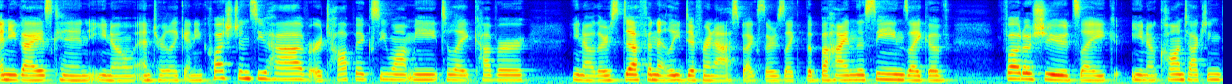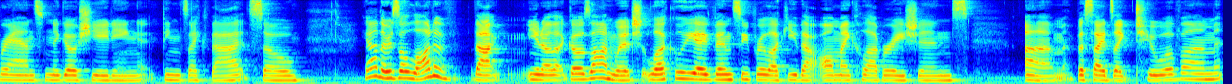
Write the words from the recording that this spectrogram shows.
and you guys can, you know, enter like any questions you have or topics you want me to like cover. You know, there's definitely different aspects. There's like the behind the scenes, like of photo shoots, like, you know, contacting brands, negotiating, things like that. So, yeah, there's a lot of that, you know, that goes on, which luckily I've been super lucky that all my collaborations, um, besides like two of them,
